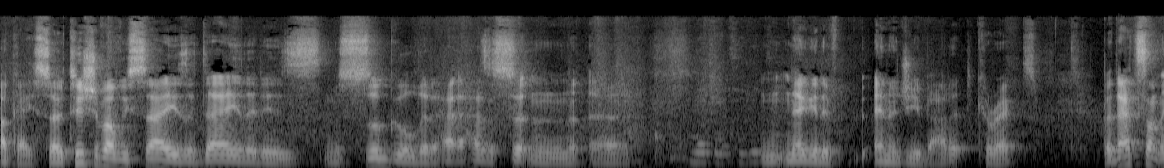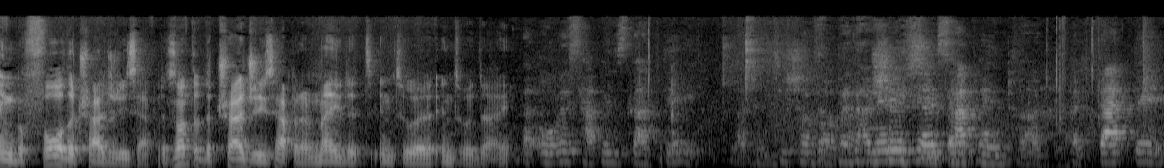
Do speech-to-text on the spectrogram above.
Okay, so Tisha B'Av we say is a day that is mesugul, that ha- has a certain uh, negative energy about it, correct? But that's something before the tragedies happen. It's not that the tragedies happen and made it into a into a day. But always happens that day. Like in Tisha B'Av, but many things happen at that day.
